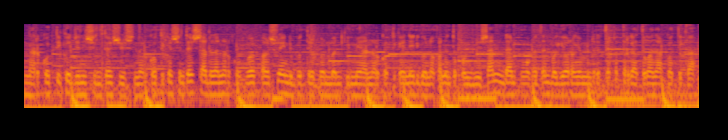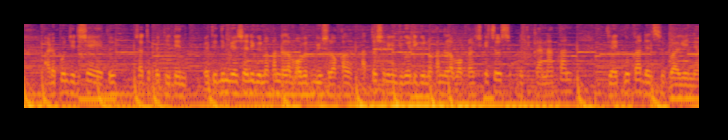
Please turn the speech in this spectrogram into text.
Narkotika jenis sintesis Narkotika sintesis adalah narkoba palsu yang dibuat dari bahan-bahan kimia. Narkotika ini digunakan untuk pembiusan dan pengobatan bagi orang yang menderita ketergantungan narkotika. Adapun jenisnya yaitu satu petidin. Petidin biasanya digunakan dalam obat bius lokal atau sering juga digunakan dalam operasi kecil seperti kanatan, jahit luka dan sebagainya.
